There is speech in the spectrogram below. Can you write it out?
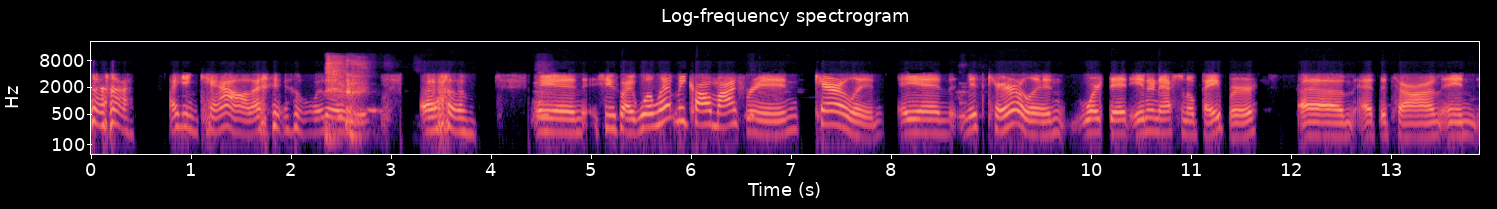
I can count. Whatever. um, and she's like, Well, let me call my friend Carolyn. And Miss Carolyn worked at International Paper um, at the time, and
